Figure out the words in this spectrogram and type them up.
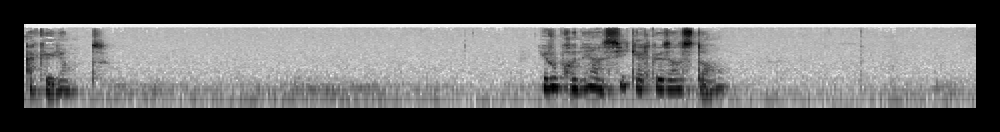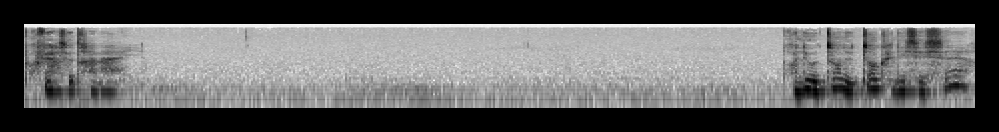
accueillante. Et vous prenez ainsi quelques instants pour faire ce travail. Prenez autant de temps que nécessaire.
